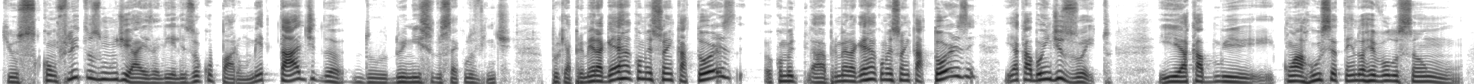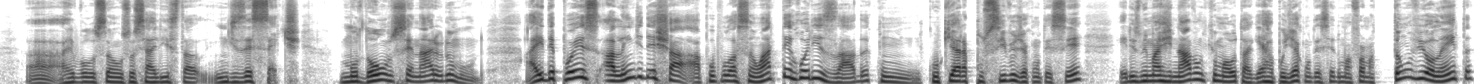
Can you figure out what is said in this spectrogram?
que os conflitos mundiais ali eles ocuparam metade do, do, do início do século XX, porque a Primeira Guerra começou em 14, a Primeira Guerra começou em 14 e acabou em 18. E, acabou, e com a Rússia tendo a revolução a, a revolução socialista em 17 mudou o cenário do mundo. Aí depois, além de deixar a população aterrorizada com, com, o que era possível de acontecer, eles não imaginavam que uma outra guerra podia acontecer de uma forma tão violenta,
